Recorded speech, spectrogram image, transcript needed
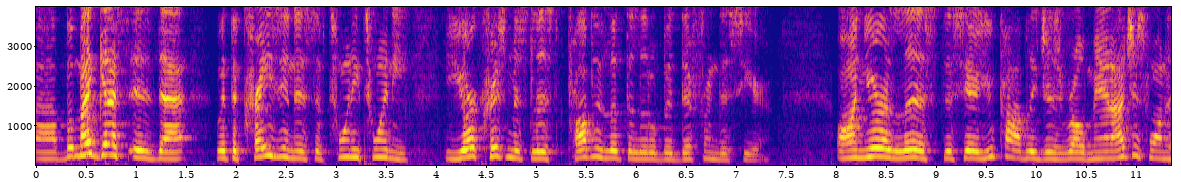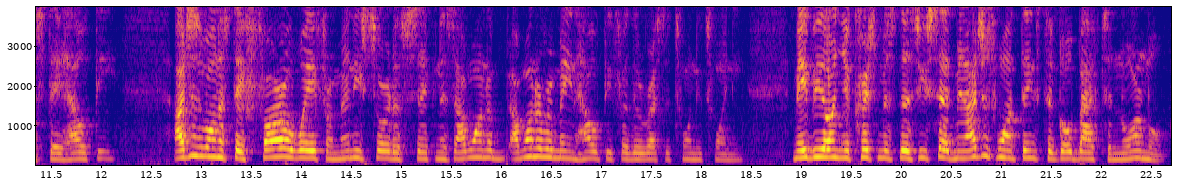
Uh, but my guess is that with the craziness of 2020, your Christmas list probably looked a little bit different this year. On your list this year, you probably just wrote, Man, I just want to stay healthy. I just want to stay far away from any sort of sickness. I want to I want to remain healthy for the rest of 2020. Maybe on your Christmas list, you said, man, I just want things to go back to normal.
